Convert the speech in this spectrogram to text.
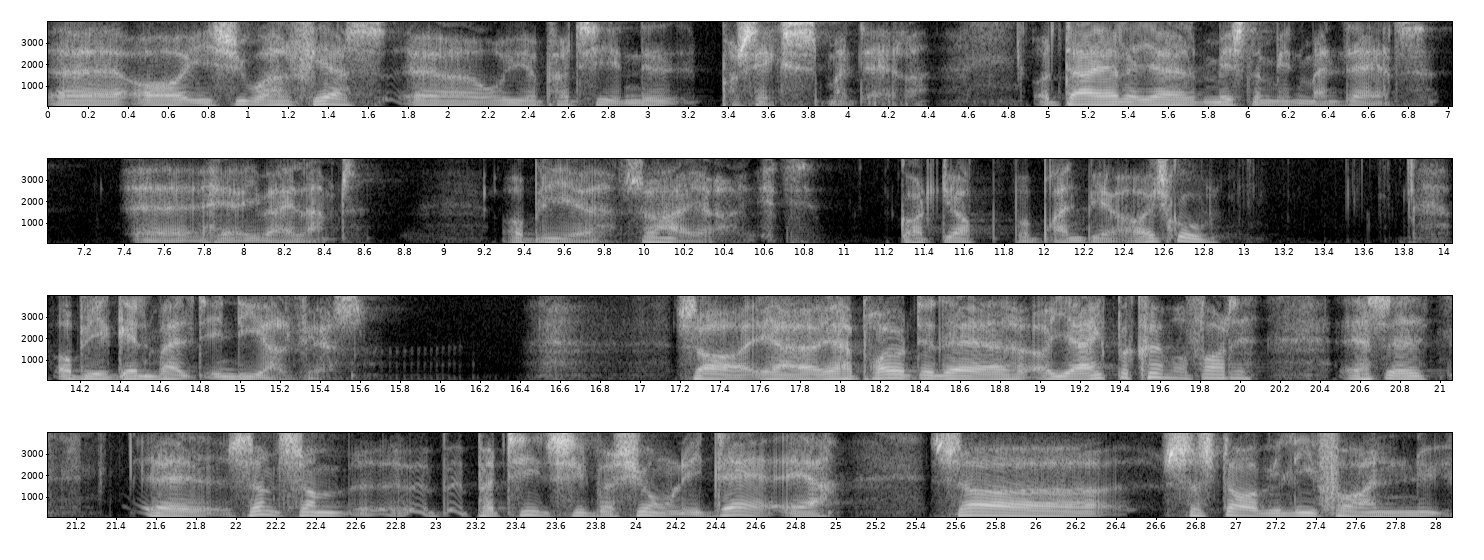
Øh, og i 77 øh, ryger partiet ned på seks mandater. Og der er det, jeg mister mit mandat øh, her i Vejlamt. Og bliver, så har jeg et godt job på Brandbjerg Højskole, og bliver genvalgt i 79. Så jeg, jeg har prøvet det der, og jeg er ikke bekymret for det. Altså, øh, sådan som øh, partiets situation i dag er, så, så står vi lige for en ny,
